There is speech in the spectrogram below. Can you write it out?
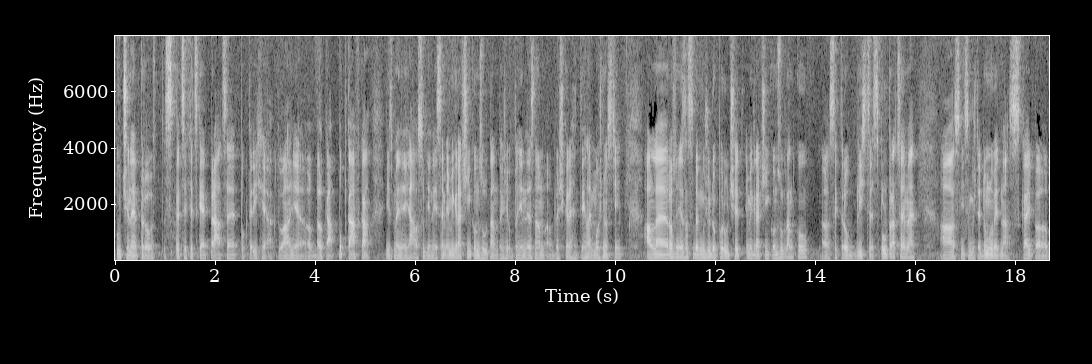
určené pro specifické práce, po kterých je aktuálně eh, velká poptávka. Nicméně já osobně nejsem imigrační konzultant, takže úplně neznám veškeré tyhle možnosti, ale rozhodně za sebe můžu doporučit imigrační konzultantku, eh, se kterou blízce spolupracujeme a s ní se můžete domluvit na Skype eh,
